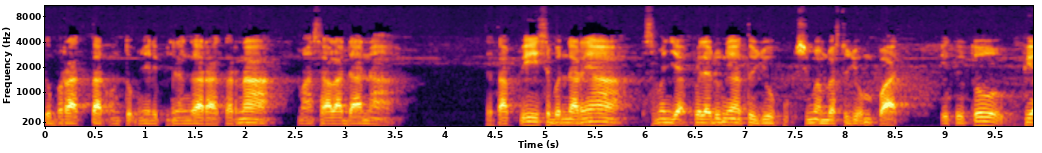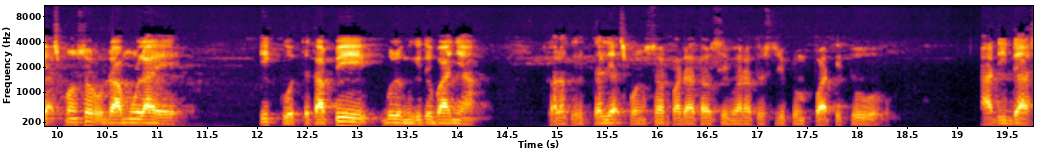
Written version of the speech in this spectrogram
keberatan untuk menjadi penyelenggara karena masalah dana. Tetapi sebenarnya semenjak Piala Dunia 1974 itu tuh pihak sponsor udah mulai ikut tetapi belum begitu banyak kalau kita lihat sponsor pada tahun 1974 itu Adidas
